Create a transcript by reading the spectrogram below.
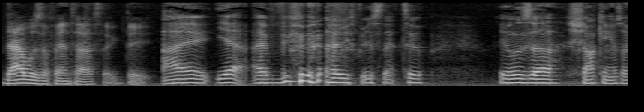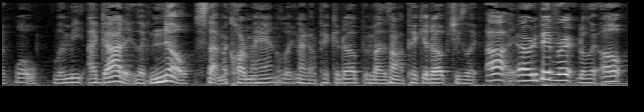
that was a fantastic date I yeah, I've I experienced that too. It was uh shocking. I was like, whoa, let me, I got it. Like, no, slap my card in my hand. I was like, not gonna pick it up. And by the time I pick it up, she's like, ah, I already paid for it. And I'm like, oh,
